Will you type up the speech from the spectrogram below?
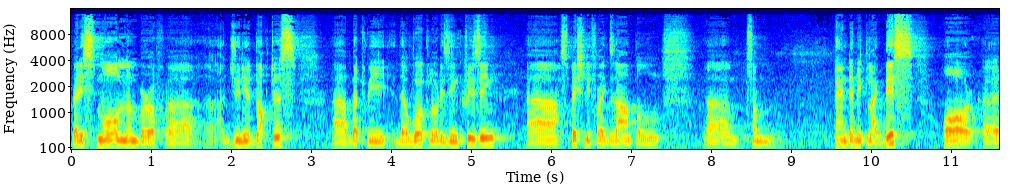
very small number of uh, uh junior doctors, uh, but we, the workload is increasing, uh, especially, for example, um, some pandemic like this, or uh,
